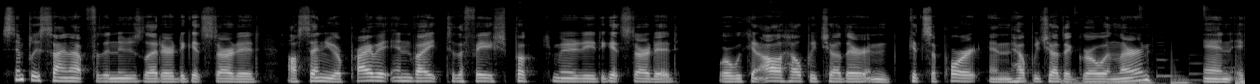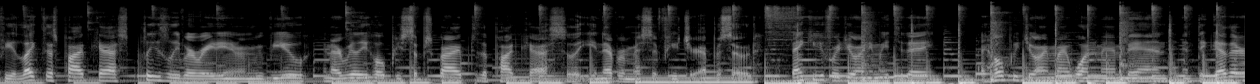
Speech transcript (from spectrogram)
Simply sign up for the newsletter to get started. I'll send you a private invite to the Facebook community to get started, where we can all help each other and get support and help each other grow and learn. And if you like this podcast, please leave a rating and review. And I really hope you subscribe to the podcast so that you never miss a future episode. Thank you for joining me today. I hope you join my one man band, and together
